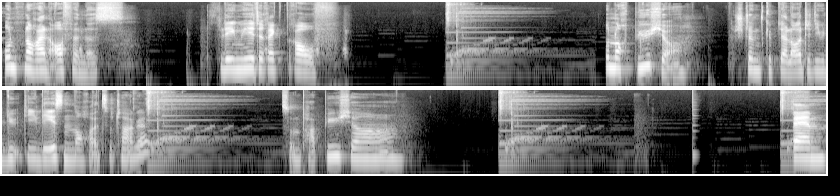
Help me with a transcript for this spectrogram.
Und noch ein offenes. Das legen wir hier direkt drauf. Und noch Bücher. Stimmt, gibt ja Leute, die, die lesen noch heutzutage. So ein paar Bücher. Bam.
